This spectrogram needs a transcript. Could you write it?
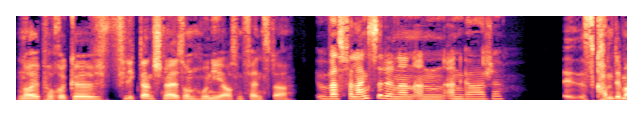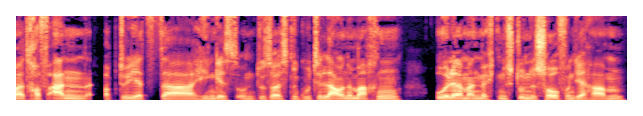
neue Perücke fliegt dann schnell so ein Huni aus dem Fenster. Was verlangst du denn dann an, an Gage? Es kommt immer drauf an, ob du jetzt da hingehst und du sollst eine gute Laune machen oder man möchte eine Stunde Show von dir haben.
